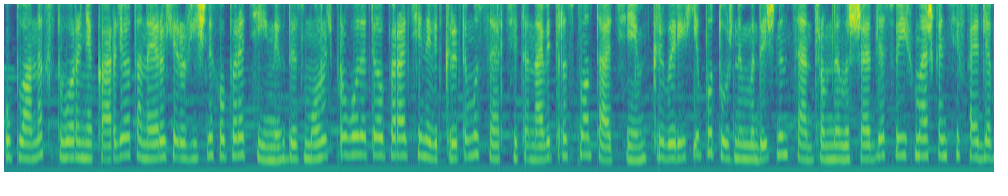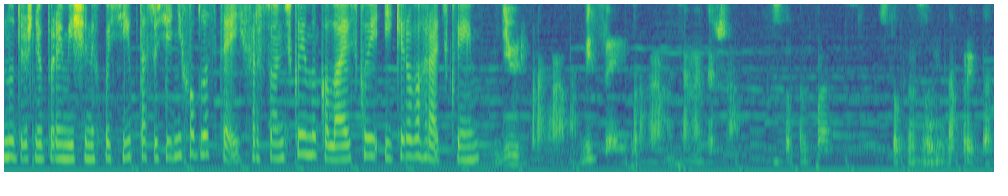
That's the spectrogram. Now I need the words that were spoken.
У планах створення кардіо та нейрохірургічних операційних, де зможуть проводити операції на відкритому серці та навіть трансплантації. Кривий Ріг є потужним медичним центром не лише для своїх мешканців, а й для внутрішньопереміщених осіб та сусідніх областей Херсонської, Миколаївської і Кіровоградської. Діють програми, місцеві програми, це не держава. Стоп-інфаркт, стоп-інсулін. Наприклад,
